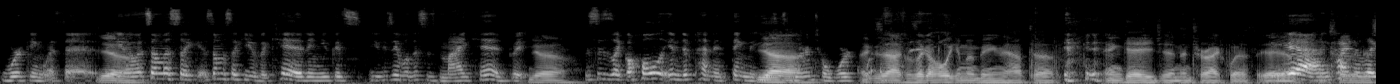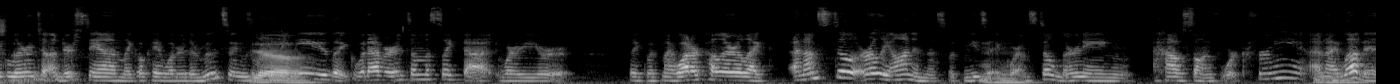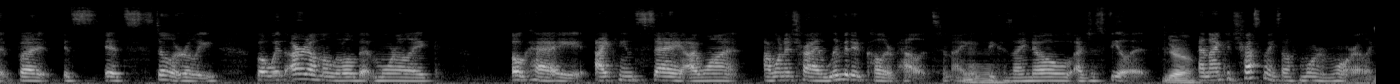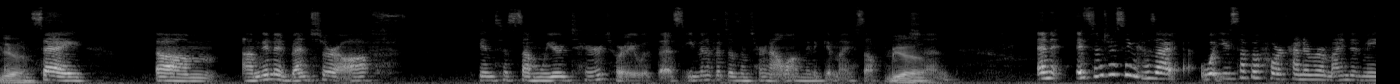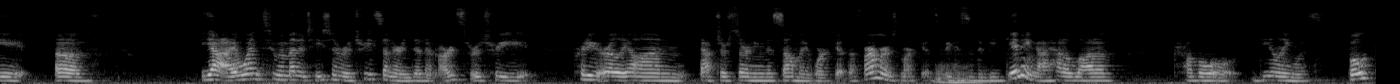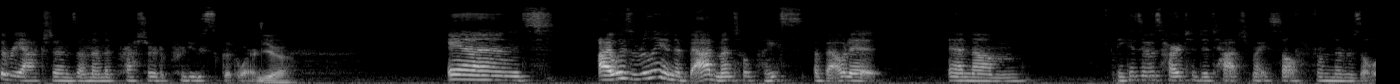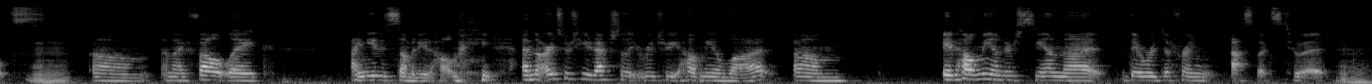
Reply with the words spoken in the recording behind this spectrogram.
working with it. Yeah. You know, it's almost like it's almost like you have a kid, and you could you could say, well, this is my kid, but Yeah. this is like a whole independent thing that you Yeah. just learn to work with. Exactly. It's like a whole human being you have to engage and interact with. Yeah, Yeah, yeah. And kind of like learn to understand, like, okay, what are their mood swings? What Yeah. do they need? Like, whatever. It's almost like that, where you're, like, with my watercolor, like, and I'm still early on in this with music, Mhm. where I'm still learning how songs work for me, and I Mhm. love it, but it's it's still early. But with art, I'm a little bit more like, okay, I can say I want. I want to try a limited color palette tonight Mhm. because I know I just feel it Yeah. and I could trust myself more and more. Like I can say, um, I'm going to venture off into some weird territory with this, even if it doesn't turn out well. I'm going to give myself Yeah. And it's interesting because I, what you said before, kind of reminded me of, yeah, I went to a meditation retreat center and did an arts retreat pretty early on after starting to sell my work at the farmers markets because at the beginning I had a lot of trouble dealing with both the reactions and then the pressure to produce good work. Yeah. And I was really in a bad mental place about it. And um, because it was hard to detach myself from the results. hmm Um, and I felt like I needed somebody to help me. And the arts retreat actually retreat helped me a lot. Um, it helped me understand that there were different aspects to it. hmm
